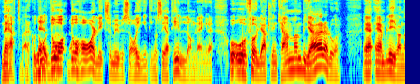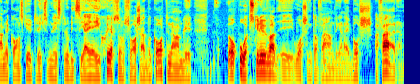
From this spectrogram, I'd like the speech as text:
nätverk. Och då, nätverk, då, då har liksom USA ingenting att säga till om längre. Och, och följaktligen kan man begära då Eh, en blivande amerikansk utrikesminister och CIA-chef som försvarsadvokat när man blir åtskruvad i Washingtonförhandlingarna i Bosch-affären.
